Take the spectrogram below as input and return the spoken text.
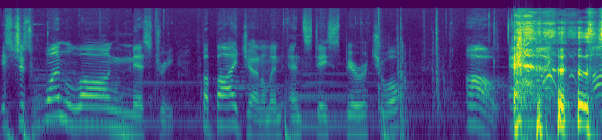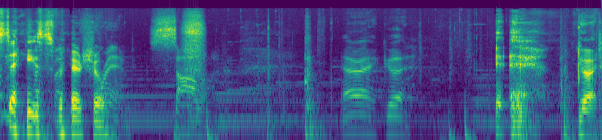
is just one long mystery. Bye-bye, gentlemen, and stay spiritual. Oh, and Michael, Stay in touch about your spiritual. Friend, Solomon. All right, good. Good.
